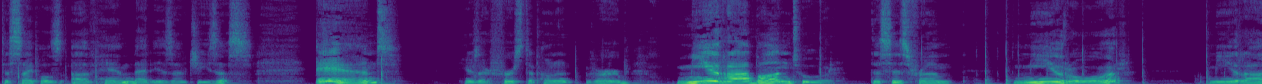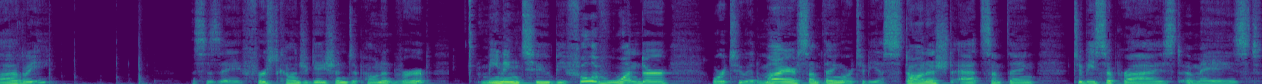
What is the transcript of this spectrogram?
disciples of him, that is of Jesus. And here's our first deponent verb, mirabantur. This is from miror, mirari. This is a first conjugation deponent verb, meaning to be full of wonder or to admire something or to be astonished at something to be surprised, amazed.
